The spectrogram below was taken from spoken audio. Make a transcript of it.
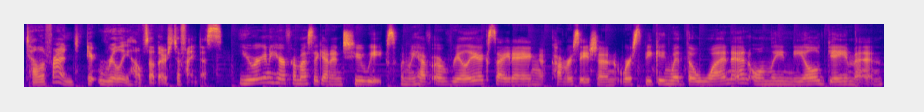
tell a friend. It really helps others to find us. You are going to hear from us again in two weeks when we have a really exciting conversation. We're speaking with the one and only Neil Gaiman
